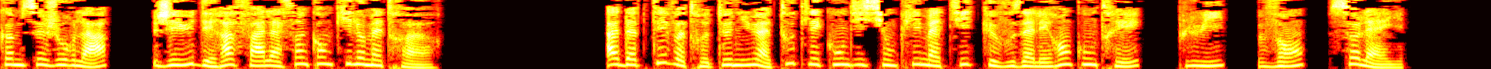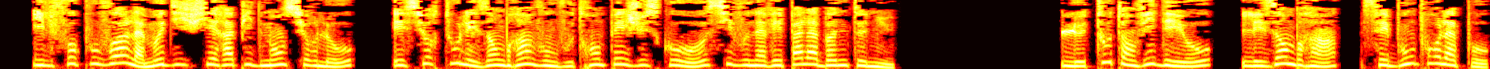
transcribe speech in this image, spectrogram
comme ce jour-là, j'ai eu des rafales à 50 km heure. Adaptez votre tenue à toutes les conditions climatiques que vous allez rencontrer, pluie, vent, soleil. Il faut pouvoir la modifier rapidement sur l'eau, et surtout les embruns vont vous tremper jusqu'au haut si vous n'avez pas la bonne tenue. Le tout en vidéo, les embruns, c'est bon pour la peau.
